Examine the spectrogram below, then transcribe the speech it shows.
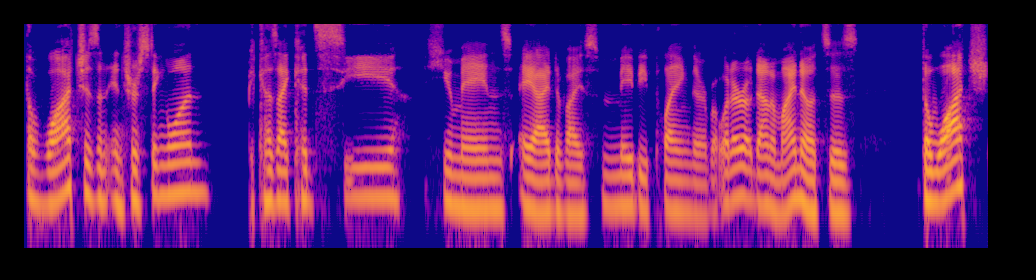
the watch is an interesting one because I could see Humane's AI device may be playing there. But what I wrote down in my notes is the watch,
